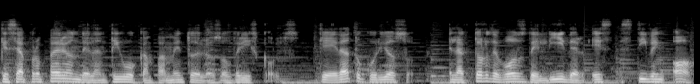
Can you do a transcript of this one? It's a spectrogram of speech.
que se apropiaron del antiguo campamento de los O'Driscolls. Que dato curioso, el actor de voz del líder es Steven Ogg,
